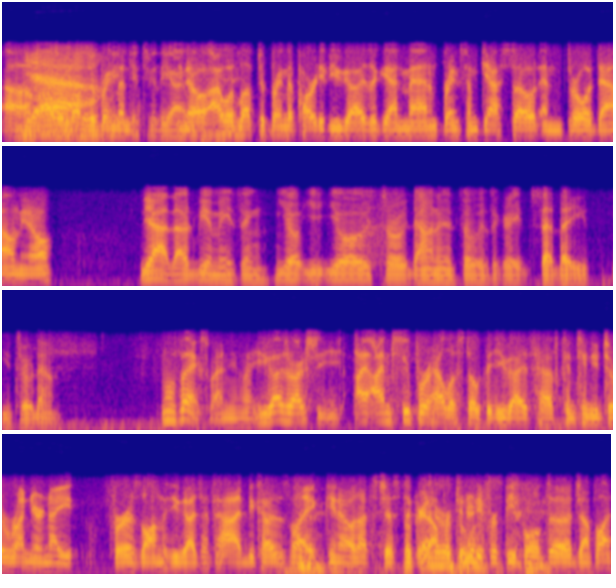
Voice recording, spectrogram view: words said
Um, I Yeah. would love to bring the, you to the you know, I would love to bring the party to you guys again, man. Bring some guests out and throw it down. You know. Yeah, that would be amazing. You you you always throw it down, and it's always a great set that you you throw down. No, thanks, man. You, you guys are actually. I, I'm super hella stoked that you guys have continued to run your night for as long as you guys have had because, like, you know, that's just a great opportunity for people to jump on.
